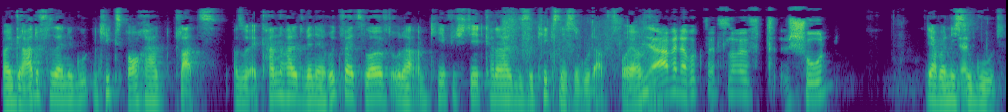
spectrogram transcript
Weil gerade für seine guten Kicks braucht er halt Platz. Also er kann halt, wenn er rückwärts läuft oder am Käfig steht, kann er halt diese Kicks nicht so gut abfeuern. Ja, wenn er rückwärts läuft, schon. Ja, aber nicht ja. so gut.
